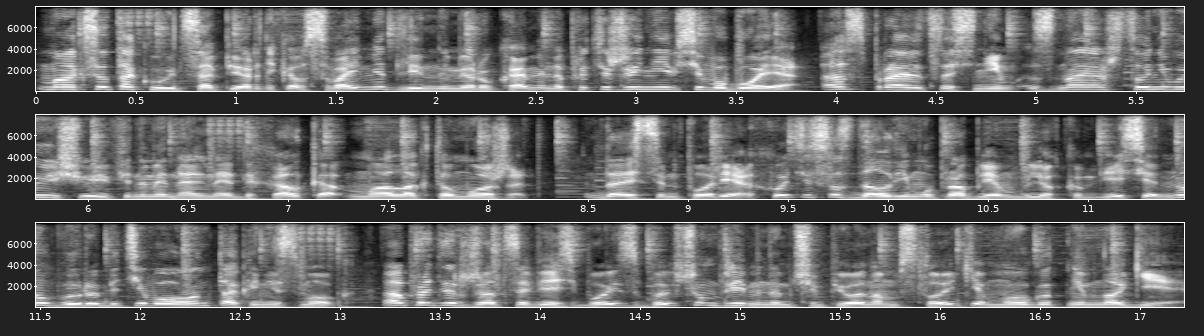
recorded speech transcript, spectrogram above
Макс атакует соперников своими длинными руками на протяжении всего боя, а справиться с ним, зная, что у него еще и феноменальная дыхалка, мало кто может. Дастин Пория хоть и создал ему проблем в легком весе, но вырубить его он так и не смог, а продержаться весь бой с бывшим временным чемпионом в стойке могут немногие.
